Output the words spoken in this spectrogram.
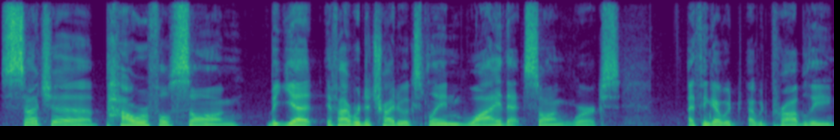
such a powerful song but yet if I were to try to explain why that song works, I think I would I would probably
